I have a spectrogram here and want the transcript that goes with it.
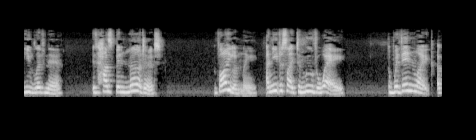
you live near is, has been murdered violently and you decide to move away within like a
